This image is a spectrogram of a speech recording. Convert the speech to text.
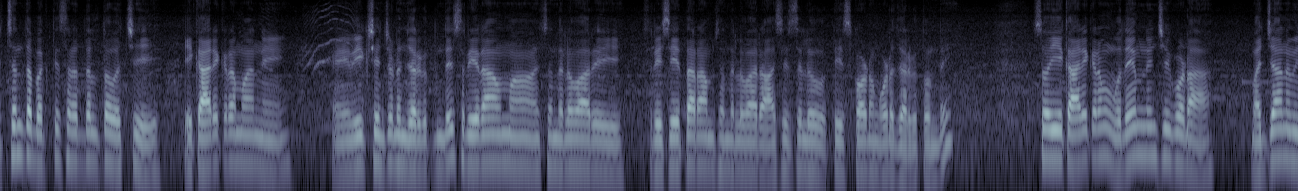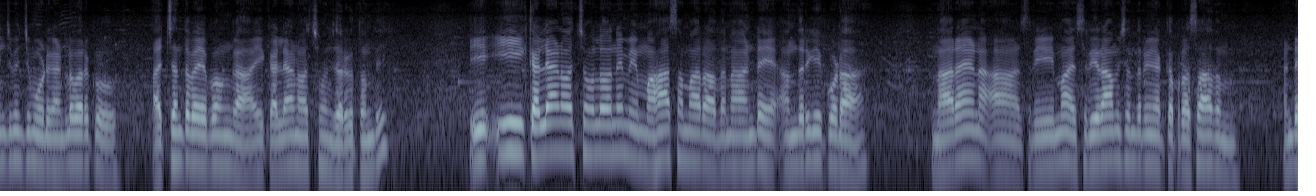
అత్యంత భక్తి శ్రద్ధలతో వచ్చి ఈ కార్యక్రమాన్ని వీక్షించడం జరుగుతుంది. శ్రీరామచంద్రుల వారి శ్రీ సీతారామచంద్రుల వారి ఆశీస్సులు తీసుకోవడం కూడా జరుగుతుంది. సో ఈ కార్యక్రమం ఉదయం నుంచి కూడా మధ్యాహ్నం ఇంచుమించు మూడు గంటల వరకు అత్యంత వైభవంగా ఈ కళ్యాణోత్సవం జరుగుతుంది. ఈ ఈ కళ్యాణోత్సవంలోనే మేము మహాసమారాధన అంటే అందరికీ కూడా నారాయణ శ్రీమా శ్రీరామచంద్రుని యొక్క ప్రసాదం అంటే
